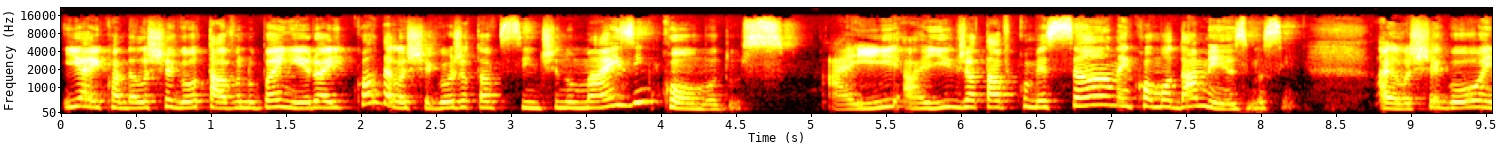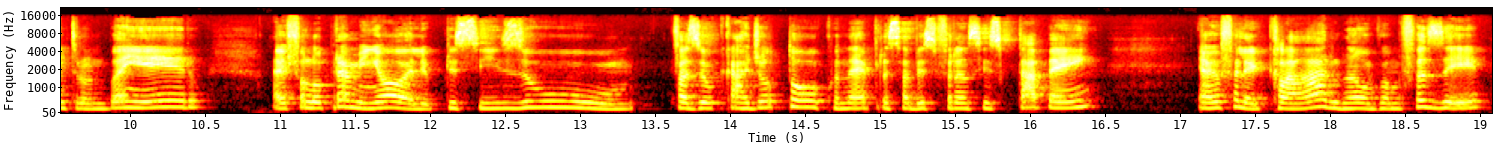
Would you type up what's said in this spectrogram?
E aí, quando ela chegou, eu tava no banheiro. Aí, quando ela chegou, eu já tava sentindo mais incômodos. Aí, aí já tava começando a incomodar mesmo, assim. Aí ela chegou, entrou no banheiro, aí falou para mim: olha, preciso fazer o cardiotoco, né, para saber se o Francisco tá bem. Aí eu falei: claro, não, vamos fazer.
